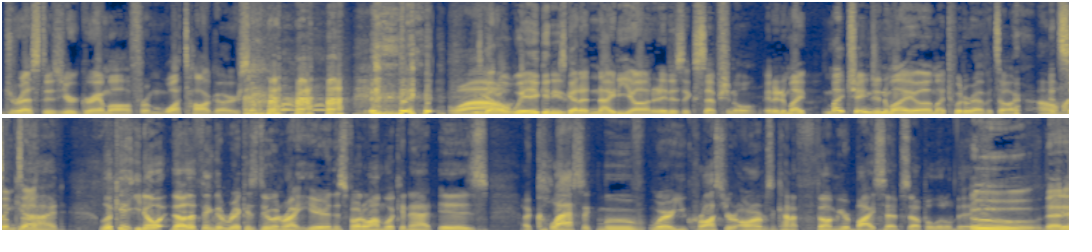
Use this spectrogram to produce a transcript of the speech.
dressed as your grandma from Watauga or something. wow. He's got a wig and he's got a nightie on, and it is exceptional. And it might might change into my uh, my Twitter avatar. Oh at some god! Time. Look at you know the other thing that Rick is doing right here in this photo I'm looking at is a classic move where you cross your arms and kind of thumb your biceps up a little bit. Ooh, that you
